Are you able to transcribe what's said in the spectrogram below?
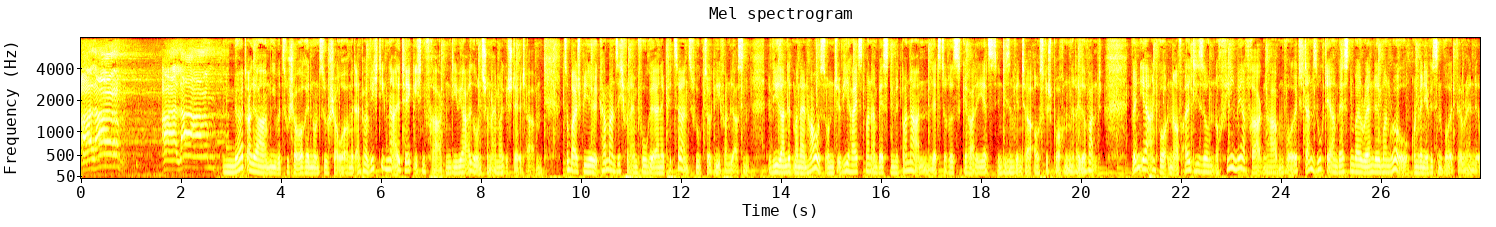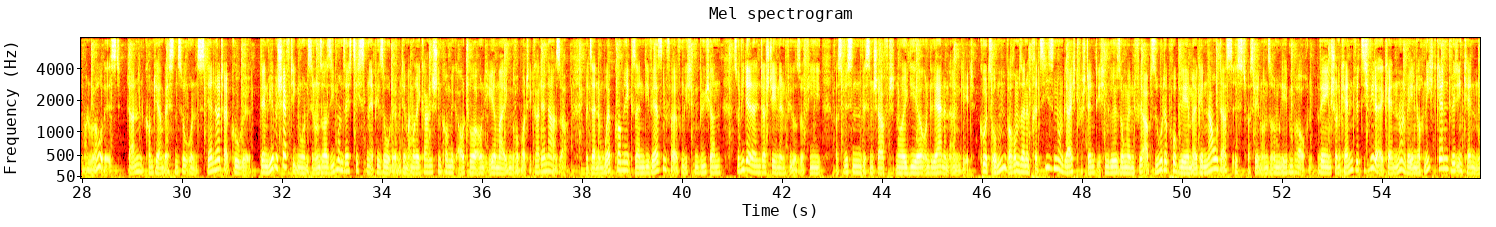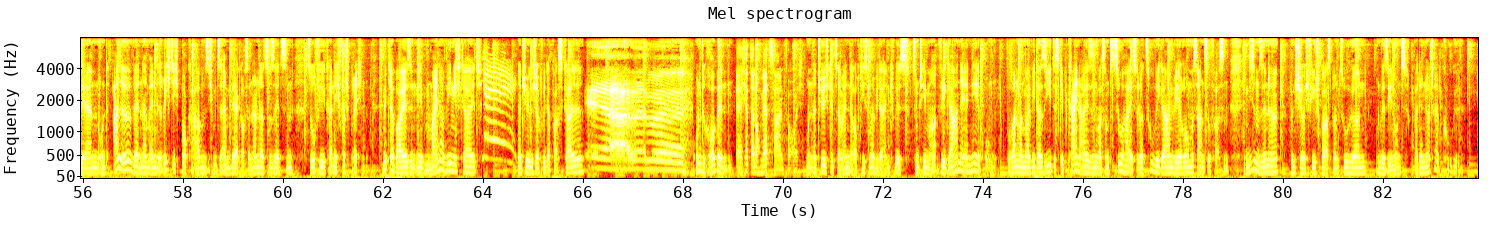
Alarm! Alarm! Nerd-Alarm, liebe Zuschauerinnen und Zuschauer, mit ein paar wichtigen alltäglichen Fragen, die wir alle uns schon einmal gestellt haben. Zum Beispiel, kann man sich von einem Vogel eine Pizza ins Flugzeug liefern lassen? Wie landet man ein Haus und wie heizt man am besten mit Bananen? Letzteres gerade jetzt in diesem Winter ausgesprochen relevant. Wenn ihr Antworten auf all diese und noch viel mehr Fragen haben wollt, dann sucht ihr am besten bei Randall Monroe. Und wenn ihr wissen wollt, wer Randall Monroe ist, dann kommt ihr am besten zu uns, der Nerdhalbkugel. Denn wir beschäftigen uns in unserer 67. Episode mit dem amerikanischen Comicautor und ehemaligen Robotiker der NASA, mit seinem Webcomic, seinen diversen veröffentlichten Büchern sowie der dahinterstehenden Philosophie, was Wissen, Wissenschaft, Neugier und Lernen angeht. Kurzum, warum seine präzisen und leicht verständlichen Lösungen für absurde Probleme genau das ist, was wir in unserem Leben brauchen. Wer ihn schon kennt, wird sich wiedererkennen und wer ihn noch nicht kennt, wird ihn kennenlernen und alle werden am Ende richtig Bock haben, sich mit seinem Werk auseinanderzusetzen. So viel kann ich versprechen sprechen. Mit dabei sind neben meiner Wenigkeit Yay! natürlich auch wieder Pascal und Robin. Äh, ich habe da noch mehr Zahlen für euch. Und natürlich gibt es am Ende auch diesmal wieder ein Quiz zum Thema vegane Ernährung. Woran man mal wieder sieht, es gibt kein Eisen, was uns zu heiß oder zu vegan wäre, um es anzufassen. In diesem Sinne wünsche ich euch viel Spaß beim Zuhören und wir sehen uns bei der Nerdhalbkugel. kugel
